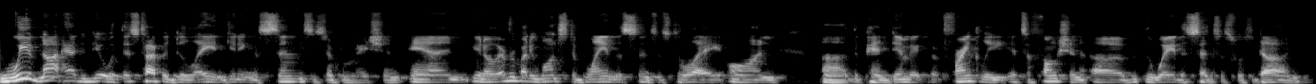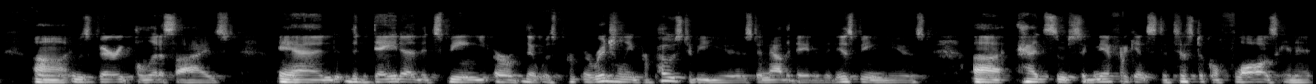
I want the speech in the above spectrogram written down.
We have not had to deal with this type of delay in getting the census information, and you know everybody wants to blame the census delay on uh, the pandemic, but frankly, it's a function of the way the census was done. Uh, it was very politicized, and the data that's being or that was pr- originally proposed to be used, and now the data that is being used, uh, had some significant statistical flaws in it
